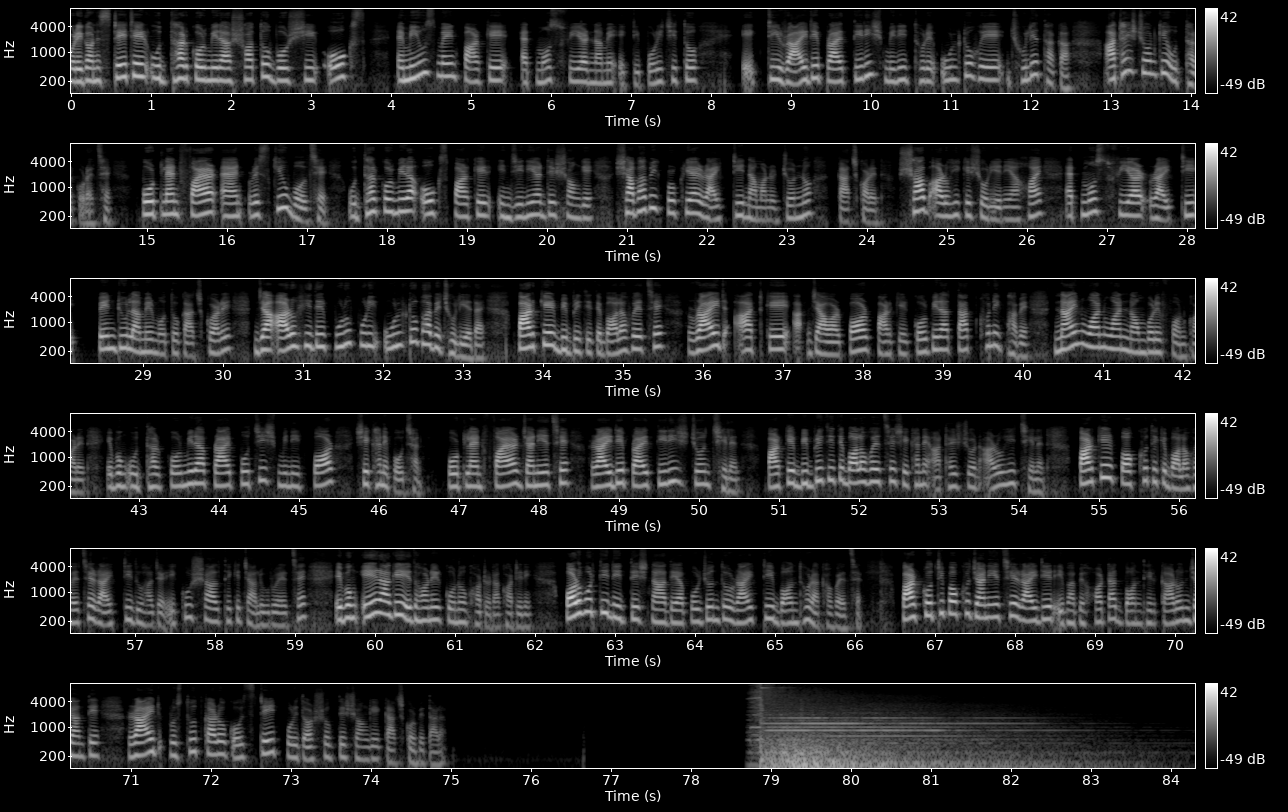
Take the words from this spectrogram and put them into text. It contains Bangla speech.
ওরেগন স্টেটের উদ্ধারকর্মীরা শতবর্ষী ওকস অ্যামিউজমেন্ট পার্কে অ্যাটমসফিয়ার নামে একটি পরিচিত একটি রাইডে প্রায় তিরিশ মিনিট ধরে উল্টো হয়ে ঝুলে থাকা আঠাইশ জনকে উদ্ধার করেছে। পোর্টল্যান্ড ফায়ার অ্যান্ড রেস্কিউ বলছে, উদ্ধারকর্মীরা ওকস পার্কের ইঞ্জিনিয়ারদের সঙ্গে স্বাভাবিক প্রক্রিয়ায় রাইডটি নামানোর জন্য কাজ করেন। সব আরোহীকে সরিয়ে নেওয়া হয়। অ্যাটমসফিয়ার রাইডটি পেন্ডুলামের মতো কাজ করে, যা আরোহীদের পুরোপুরি উল্টোভাবে ঝুলিয়ে দেয়। পার্কের বিবৃতিতে বলা হয়েছে, রাইড আটকে যাওয়ার পর পার্কের কর্মীরা তাৎক্ষণিকভাবে নাইন ওয়ান ওয়ান নম্বরে ফোন করেন এবং উদ্ধার কর্মীরা প্রায় পঁচিশ মিনিট পর সেখানে পৌঁছান। পোর্টল্যান্ড ফায়ার জানিয়েছে, রাইডে প্রায় তিরিশ জন ছিলেন। পার্কের বিবৃতিতে বলা হয়েছে, সেখানে আঠাইশ জন আরোহী ছিলেন। পার্কের পক্ষ থেকে বলা হয়েছে, রাইডটি দু হাজার একুশ সাল থেকে চালু রয়েছে এবং এর আগে এ ধরনের কোনো ঘটনা ঘটেনি। পরবর্তী নির্দেশ না দেয়া পর্যন্ত রাইডটি বন্ধ রাখা হয়েছে। পার্ক কর্তৃপক্ষ জানিয়েছে, রাইডের এভাবে হঠাৎ বন্ধের কারণ জানতে রাইড প্রস্তুতকারক ও স্টেট পরিদর্শকদের সঙ্গে কাজ করবে তারা।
